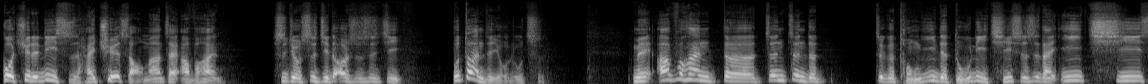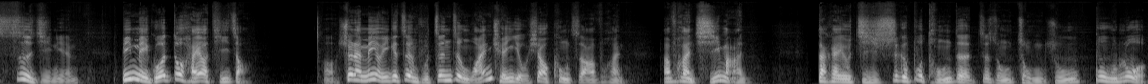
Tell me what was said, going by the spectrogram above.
过去的历史还缺少吗？在阿富汗，十九世纪到二十世纪，不断的有如此。美阿富汗的真正的这个统一的独立，其实是在一七四几年，比美国都还要提早。哦，虽然没有一个政府真正完全有效控制阿富汗，阿富汗起码大概有几十个不同的这种种族部落，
